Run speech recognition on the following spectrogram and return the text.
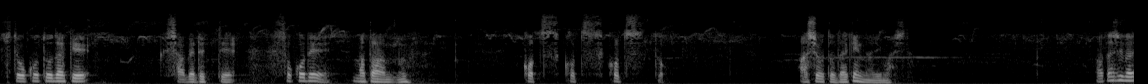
一言だけ喋れて、そこでまた、むコツコツコツと、足音だけになりました。私が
